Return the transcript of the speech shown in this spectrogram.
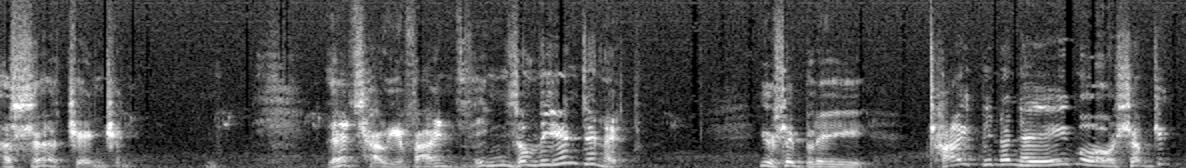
A search engine. That's how you find things on the internet. You simply type in a name or subject,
